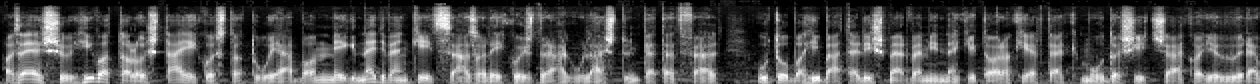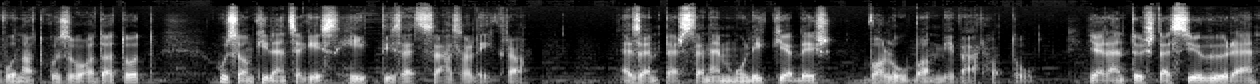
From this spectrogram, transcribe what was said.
az első hivatalos tájékoztatójában még 42%-os drágulást tüntetett fel. Utóbb a hibát elismerve mindenkit arra kértek, módosítsák a jövőre vonatkozó adatot 29,7%-ra. Ezen persze nem múlik kérdés, valóban mi várható. Jelentős lesz jövőre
